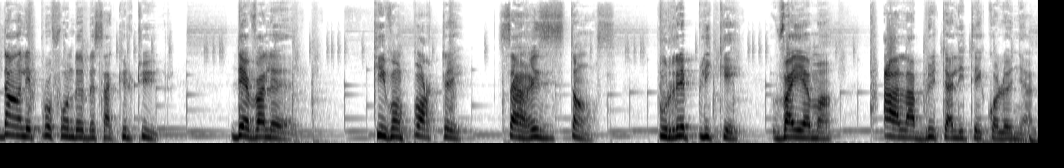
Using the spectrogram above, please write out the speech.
dans les profondeurs de sa culture des valeurs qui vont porter sa résistance pour répliquer vaillamment à la brutalité coloniale.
